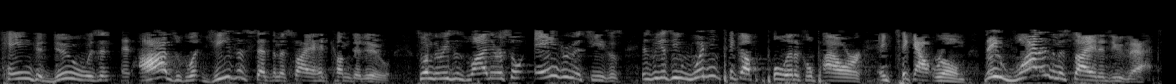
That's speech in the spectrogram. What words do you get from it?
came to do was at, at odds with what Jesus said the Messiah had come to do. So one of the reasons why they were so angry with Jesus is because he wouldn't pick up political power and kick out Rome. They wanted the Messiah to do that.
